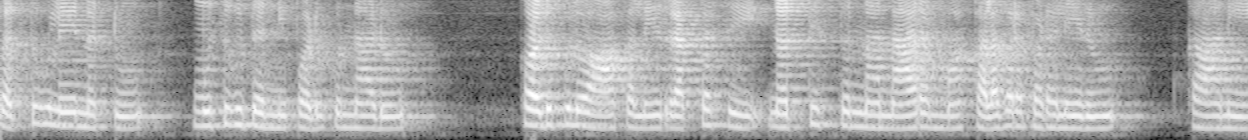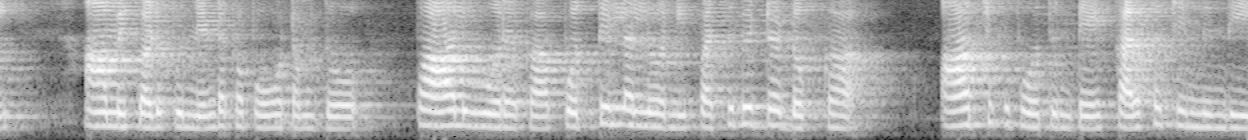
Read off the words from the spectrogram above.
సత్తువు లేనట్టు ముసుగు తన్ని పడుకున్నాడు. కడుపులో ఆకలి రక్కసి నర్తిస్తున్న నారమ్మ కలవరపడలేదు. కానీ ఆమె కడుపు నిండకపోవటంతో పాలు ఊరక పొత్తిళ్ళలోని పసిబిడ్డ డొక్క ఆర్చుకుపోతుంటే కలత చెందింది.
